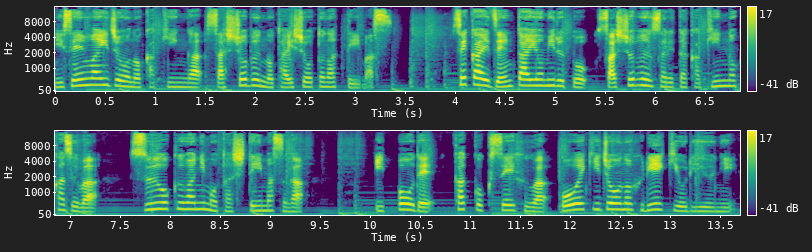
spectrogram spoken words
2000羽以上の課金が殺処分の対象となっています。世界全体を見ると殺処分された課金の数は数億羽にも達していますが、一方で各国政府は貿易上の不利益を理由に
